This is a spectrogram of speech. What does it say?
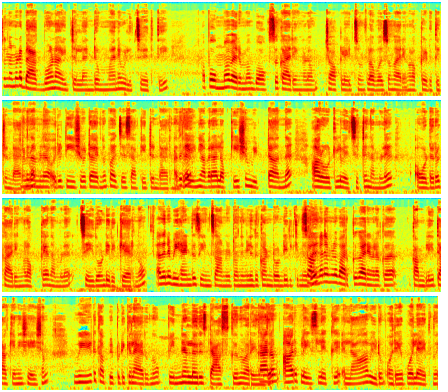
സോ നമ്മുടെ ബാക്ക് ബോൺ ആയിട്ടുള്ള എന്റെ ഉമ്മനെ വിളിച്ചു വരുത്തി അപ്പോൾ ഉമ്മ വരുമ്പോൾ ബോക്സ് കാര്യങ്ങളും ചോക്ലേറ്റ്സും ഫ്ലവേഴ്സും കാര്യങ്ങളൊക്കെ എടുത്തിട്ടുണ്ടായിരുന്നു. നമ്മൾ ഒരു ടീഷർട്ട് ആയിരുന്നു പർച്ചേസ് ആക്കിയിട്ടുണ്ടായിരുന്നു അത് കഴിഞ്ഞ് അവർ ആ ലൊക്കേഷൻ വിട്ടന്ന് ആ റോട്ടിൽ വെച്ചിട്ട് നമ്മൾ ഓർഡർ കാര്യങ്ങളൊക്കെ നമ്മൾ ചെയ്തുകൊണ്ടിരിക്കുകയായിരുന്നു അതിന് ബിഹൈൻഡ് ദ സീൻസ് ആണ് കേട്ടോ നിങ്ങൾ ഇത് കണ്ടുകൊണ്ടിരിക്കുന്നത് അങ്ങനെ നമ്മൾ വർക്ക് കാര്യങ്ങളൊക്കെ കംപ്ലീറ്റ് ആക്കിയതിന് ശേഷം വീട് തപ്പിപ്പിടിക്കലായിരുന്നു പിന്നെയുള്ള ഒരു ടാസ്ക് എന്ന് പറയുന്നത്. കാരണം ആ ഒരു പ്ലേസിലേക്ക് എല്ലാ വീടും ഒരേപോലെ ആയിരുന്നു.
